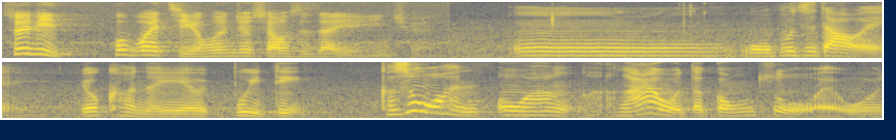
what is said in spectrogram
所以你会不会结婚就消失在演艺圈？嗯，我不知道哎、有可能也不一定。可是我很我很很爱我的工作哎、我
